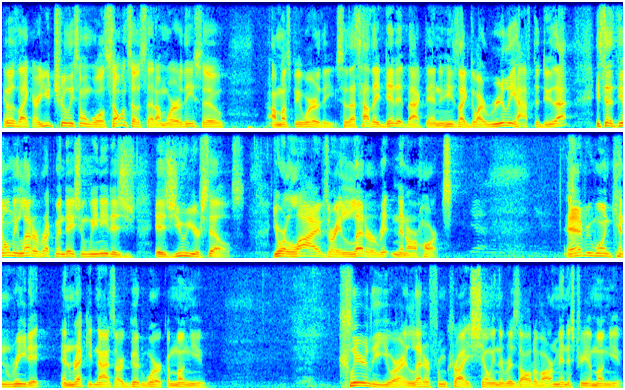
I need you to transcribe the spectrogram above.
it was like, are you truly someone? Well, so and so said I'm worthy, so I must be worthy. So that's how they did it back then. And he's like, do I really have to do that? He says, the only letter of recommendation we need is, is you yourselves. Your lives are a letter written in our hearts. Everyone can read it and recognize our good work among you. Clearly, you are a letter from Christ showing the result of our ministry among you.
